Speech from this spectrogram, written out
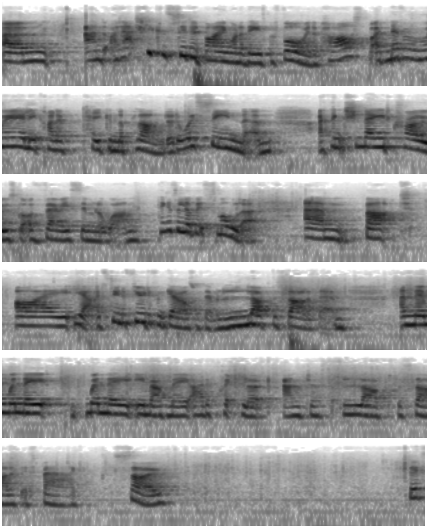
Um, and I'd actually considered buying one of these before in the past, but I'd never really kind of taken the plunge. I'd always seen them. I think Sinead Crowe's got a very similar one. I think it's a little bit smaller, um, but I, yeah, I've seen a few different girls with them and I love the style of them. And then when they, when they emailed me, I had a quick look and just loved the style of this bag. So, this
